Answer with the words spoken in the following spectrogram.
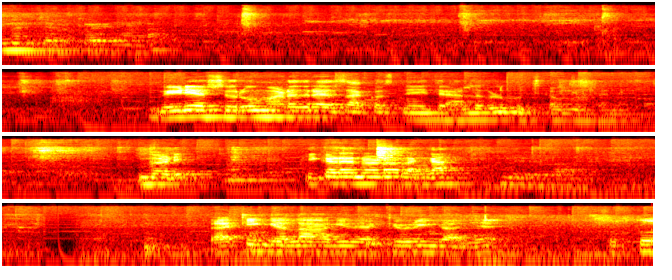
ಇನ್ನೊಂದು ವಿಡಿಯೋ ಶುರು ಮಾಡಿದ್ರೆ ಸಾಕು ಸ್ನೇಹಿತರೆ ಹಲ್ಲುಗಳು ಮುಚ್ಕೊಂಡ್ಬಿಡ್ತಾನೆ. ನೋಡಿ ಈ ಕಡೆ ನೋಡೋ ರಂಗ. ಪ್ಯಾಕಿಂಗ್ ಎಲ್ಲ ಆಗಿದೆ ಕ್ಯೂರಿಂಗ್ ಆಗಿ. ಸುತ್ತೂ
